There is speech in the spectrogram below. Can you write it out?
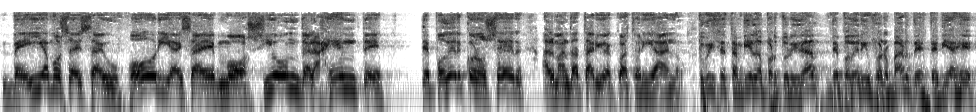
veíamos esa euforia, esa emoción de la gente de poder conocer al mandatario ecuatoriano. ¿Tuviste también la oportunidad de poder informar de este viaje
